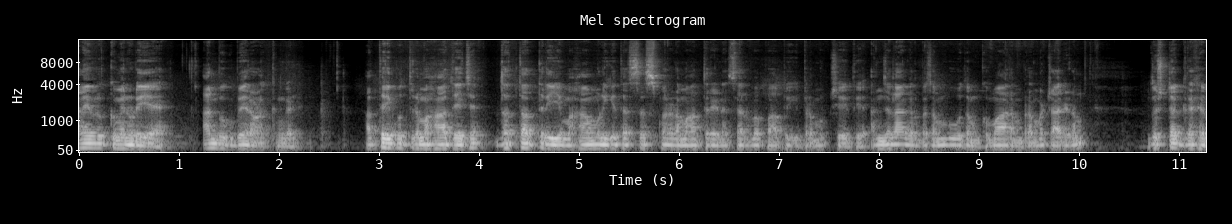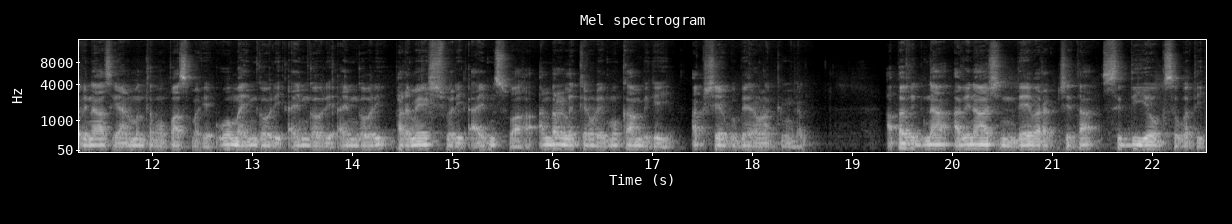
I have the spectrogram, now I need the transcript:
அனைவருக்கும் என்னுடைய அன்பு குபேர வணக்கங்கள். அத்திரிபுத்திர மகாதேஜ தத்தாத்திரேய மகாமுனிக தசஸ்மரண மாத்திரேன சர்வ பாபிகி பிரமுட்சேது அஞ்சனாகர்ப சம்பூதம் குமாரம் பிரம்மச்சாரிணம் துஷ்டகிரக விநாசி அனுமந்தம் உபாஸ்மகே ஓம் ஐம் கௌரி ஐம் கௌரி ஐம் கௌரி பரமேஸ்வரி ஐம் சுவாகா அன்பர்களுக்கு என்னுடைய மூகாம்பிகை அக்ஷய குபேர வணக்கங்கள். அபவிக்னா அவினாஷின் தேவரக்ஷிதா சித்தியோக் சுகதி.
